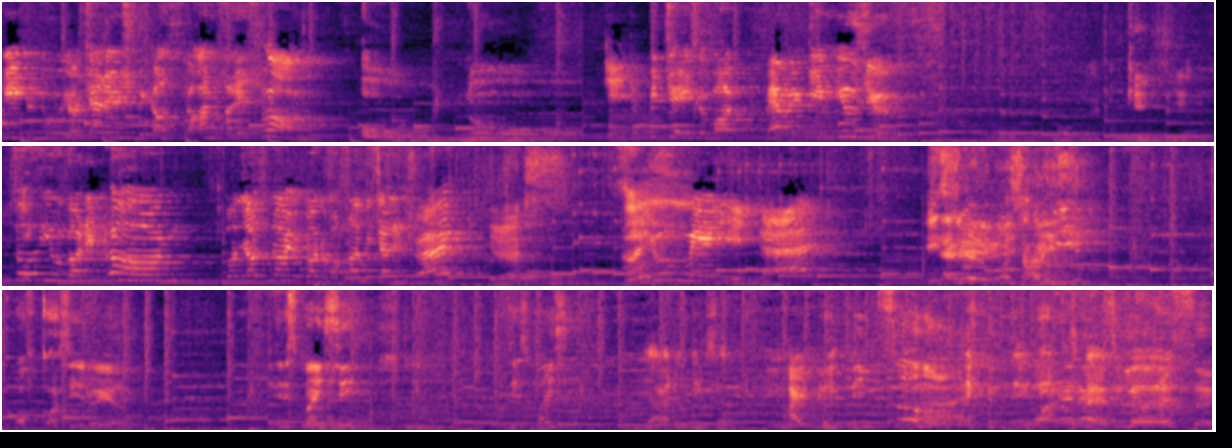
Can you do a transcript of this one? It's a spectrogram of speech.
need to do your challenge because your answer is wrong. Oh about Maritime Museum. Oh no, it Okay. museum. So you got it wrong. So just now you got the wasabi challenge, right? Yes. Oh. So you made it that. Is Is it it wasabi? Of course it's real. Is it spicy? Is it spicy? Yeah, I don't think so. You I don't think so. I think What an absolute answer.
